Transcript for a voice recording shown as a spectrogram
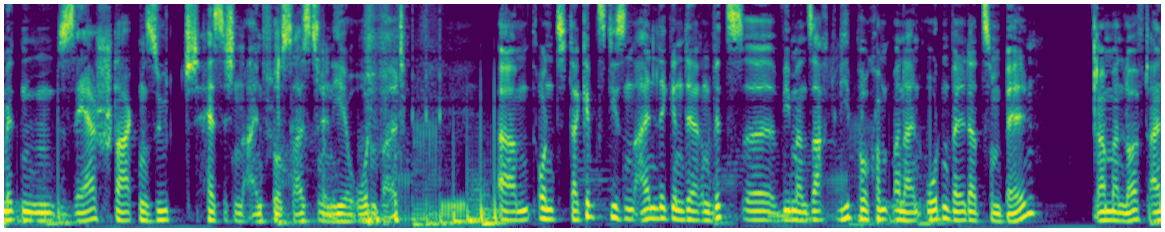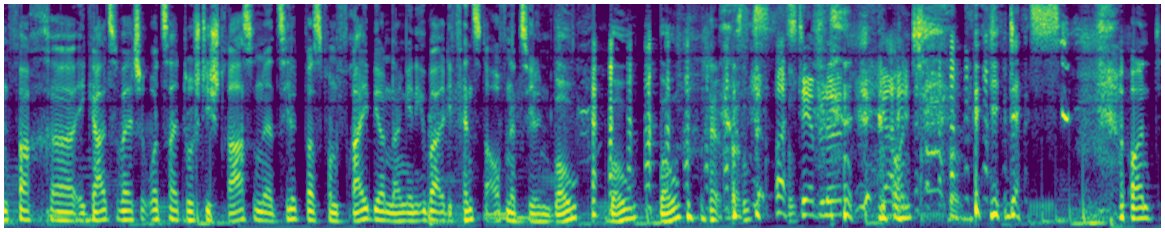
mit einem sehr starken südhessischen Einfluss, das heißt so Nähe Odenwald. Ähm, und da gibt's diesen einen legendären Witz, äh, wie man sagt, wie bekommt man einen Odenwälder zum Bellen? Ja, man läuft einfach, äh, egal zu welcher Uhrzeit, durch die Straße und erzählt was von Freibier und dann gehen überall die Fenster auf und erzählen wow, wow, wow. Was der blöd. Und, das, und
